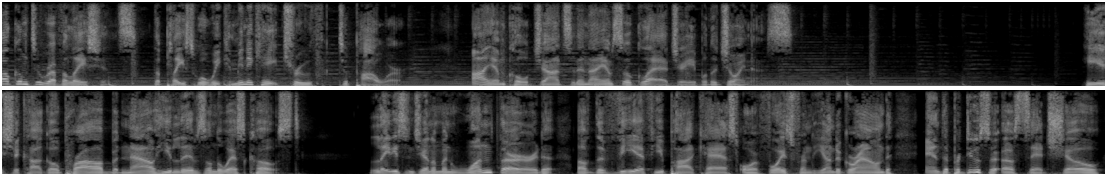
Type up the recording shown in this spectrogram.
Welcome to Revelations, the place where we communicate truth to power. I am Cole Johnson and I am so glad you're able to join us. He is Chicago proud, but now he lives on the West Coast. Ladies and gentlemen, one third of the VFU podcast or voice from the underground and the producer of said show,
